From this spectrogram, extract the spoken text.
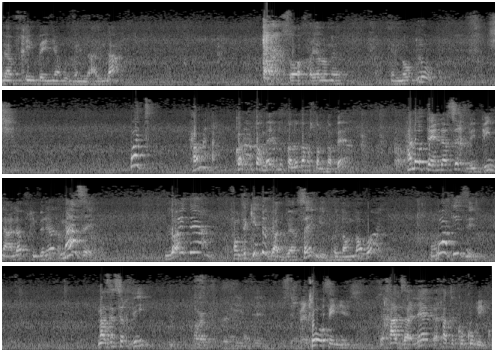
להבחין בין יום ובין לילה? So החייל אומר, הם לא כלום. What? How, כל הזמן אתה אומר ואתה לא יודע מה שאתה מדבר? הנותן לשכבי בינה להבחין בין... מה זה? לא יודע. From the kindergarten we are saying it, we don't know why. What is it? מה זה שכבי? two opinions. אחד זה הלב, אחד זה קוקוריקו.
